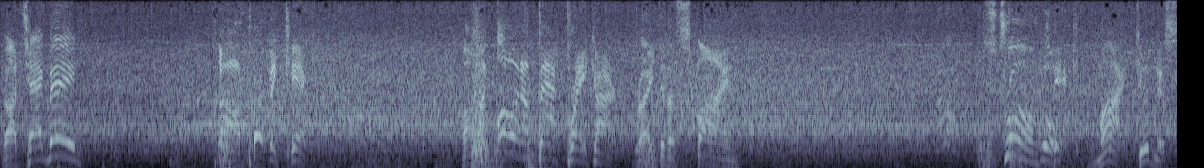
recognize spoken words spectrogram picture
Oh, tag made. Oh, perfect kick. Oh, my, oh, and a backbreaker. Right to the spine. Strong kick. My goodness.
